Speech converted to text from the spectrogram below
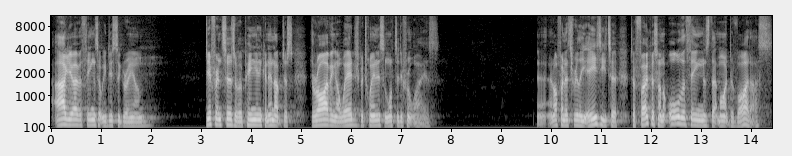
argue over things that we disagree on. Differences of opinion can end up just driving a wedge between us in lots of different ways. And often it's really easy to, to focus on all the things that might divide us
